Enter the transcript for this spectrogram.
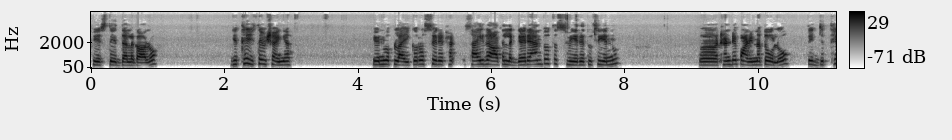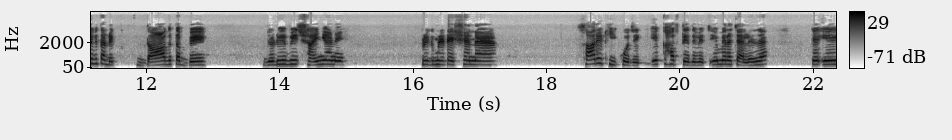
ਫੇਸ ਤੇ ਇਦਾਂ ਲਗਾ ਲਓ। ਜਿੱਥੇ ਜਿੱਥੇ ਵਿਛਾਈਆਂ ਇਹਨੂੰ ਅਪਲਾਈ ਕਰੋ। ਸਵੇਰੇ ਸਾਰੀ ਰਾਤ ਲੱਗੇ ਰਹਿਣ ਦਿਓ ਤੇ ਸਵੇਰੇ ਤੁਸੀਂ ਇਹਨੂੰ ਠੰਡੇ ਪਾਣੀ ਨਾਲ ਧੋ ਲਓ। ਤੇ ਜਿੱਥੇ ਵੀ ਤੁਹਾਡੇ ਦਾਗ ਧੱਬੇ, ਜਿਹੜੀ ਵੀ ਛਾਈਆਂ ਨੇ ਪਿਗਮੈਂਟੇਸ਼ਨ ਹੈ, ਸਾਰੀ ਠੀਕ ਹੋ ਜਾਏਗੀ। ਇੱਕ ਹਫ਼ਤੇ ਦੇ ਵਿੱਚ, ਇਹ ਮੇਰਾ ਚੈਲੰਜ ਹੈ ਕਿ ਇਹ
